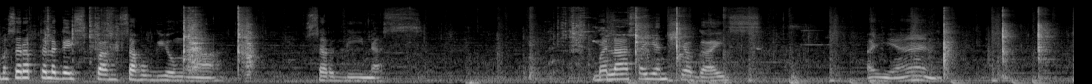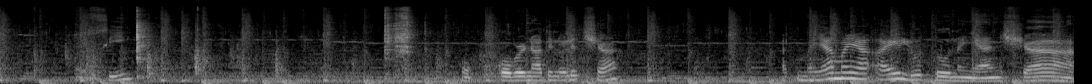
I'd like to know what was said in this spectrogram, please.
Masarap talaga guys pang sahog yung uh, sardinas. Malasa yan siya guys. Ayan. See? cover natin ulit siya. At maya-maya ay luto na yan siya.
